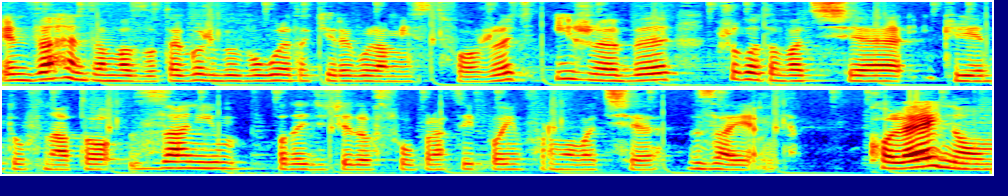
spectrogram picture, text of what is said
Więc zachęcam Was do tego, żeby w ogóle taki regulamin stworzyć i żeby przygotować się klientów na to, zanim podejdziecie do współpracy i poinformować się wzajemnie. Kolejną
